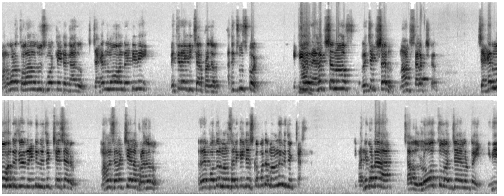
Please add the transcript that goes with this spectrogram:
మన కూడా కులాన్ని చూసి ఓట్లేయడం కాదు. జగన్మోహన్ రెడ్డిని వ్యతిరేకించారు ప్రజలు. అది చూసుకోండి. It is election of rejection not selection Jaganmohan రెడ్డిని రిజెక్ట్ చేశారు. మనల్ని సెలెక్ట్ చేయాలి ప్రజలు? రేపొద్దున మనం సరిగ్గా చేసుకోకపోతే మనల్ని రిజెక్ట్ చేస్తారు. ఇవన్నీ కూడా చాలా లోతు అధ్యాయాలు ఉంటాయి. ఇది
